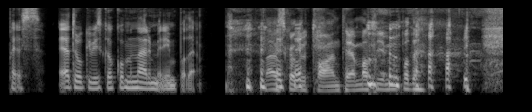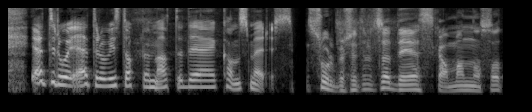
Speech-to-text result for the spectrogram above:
pess. Jeg tror ikke vi skal komme nærmere inn på det. Nei, skal du ta en tematime på det? Jeg tror, jeg tror vi stopper med at det kan smøres. Solbeskyttelse, det skal man også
